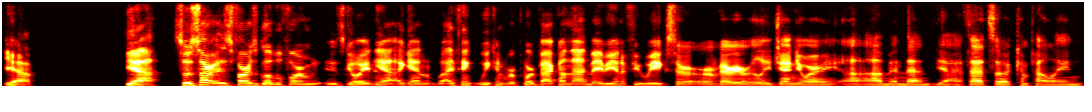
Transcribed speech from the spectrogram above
Yeah. Yeah. So as far as far as global forum is going, yeah, again, I think we can report back on that maybe in a few weeks or, or very early January. Uh, um, and then yeah, if that's a compelling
